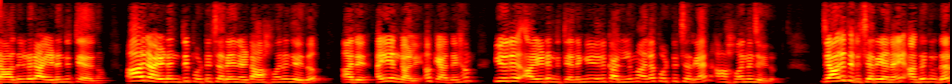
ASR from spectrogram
ജാതിയുടെ ഒരു ഐഡന്റിറ്റി ആയിരുന്നു. ആ ഒരു ഐഡന്റിറ്റി പൊട്ടിച്ചെറിയാനായിട്ട് ആഹ്വാനം ചെയ്തു ആര്? അയ്യങ്കാളി. ഓക്കെ അദ്ദേഹം ഈ ഒരു ഐഡന്റിറ്റി അല്ലെങ്കിൽ ഈ ഒരു കല്ലുമാല പൊട്ടിച്ചെറിയാൻ ആഹ്വാനം ചെയ്തു. ജാതി തിരിച്ചറിയാനായി അധകൃതർ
